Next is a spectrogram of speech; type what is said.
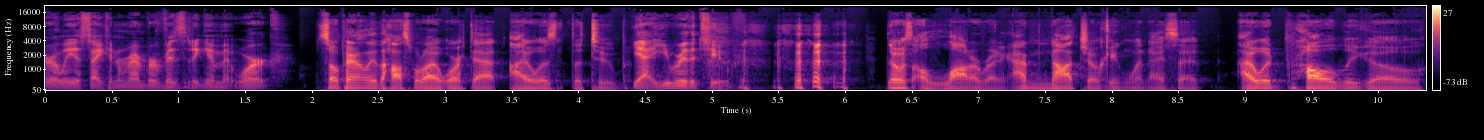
earliest I can remember visiting him at work. so apparently the hospital I worked at, I was the tube. Yeah, you were the tube. there was a lot of running. I'm not joking when I said I would probably go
